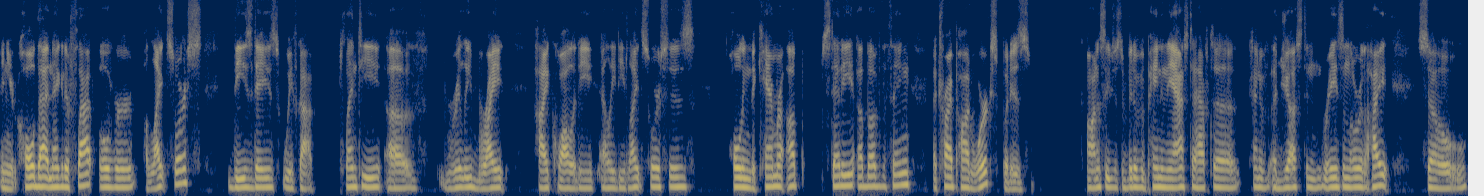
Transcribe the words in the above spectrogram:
and you hold that negative flat over a light source. These days, we've got plenty of really bright high quality LED light sources, holding the camera up steady above the thing. A tripod works, but is honestly just a bit of a pain in the ass to have to kind of adjust and raise and lower the height. So,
